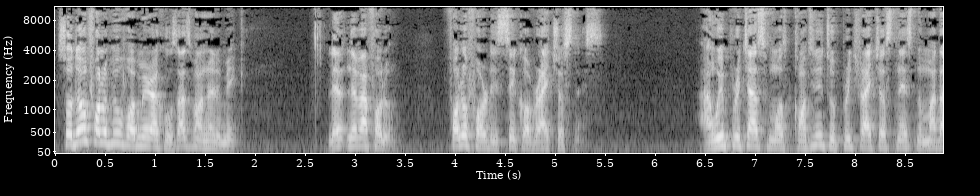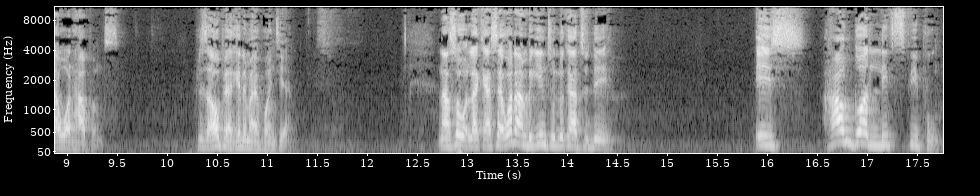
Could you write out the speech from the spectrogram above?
So don't follow people for miracles. That's what I'm trying to make. never follow. Follow for the sake of righteousness. And we preachers must continue to preach righteousness no matter what happens. Please, I hope you're getting my point here. Now, so, like I said, what I'm beginning to look at today is how God lifts people.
